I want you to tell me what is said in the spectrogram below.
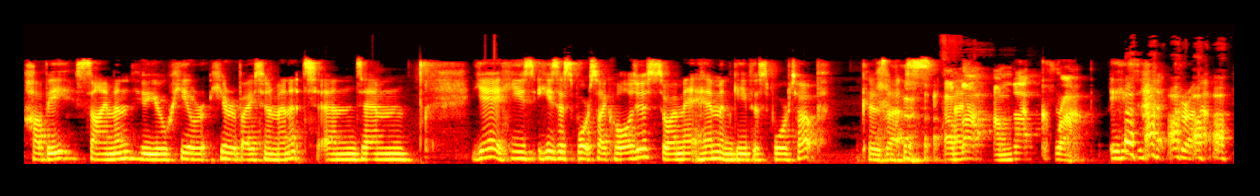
hubby, Simon, who you'll hear, hear about in a minute. And um, yeah, he's, he's a sports psychologist, so I met him and gave the sport up because that's. I'm, that, I'm that crap. He's that crap.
